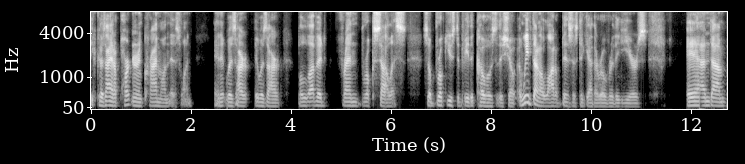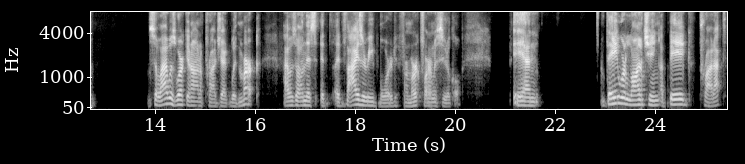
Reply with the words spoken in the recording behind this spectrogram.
because I had a partner in crime on this one, and it was our it was our beloved friend Brooke Sellas. So Brooke used to be the co-host of the show, and we've done a lot of business together over the years. And um, so I was working on a project with Merck. I was on this advisory board for Merck Pharmaceutical, and they were launching a big product.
